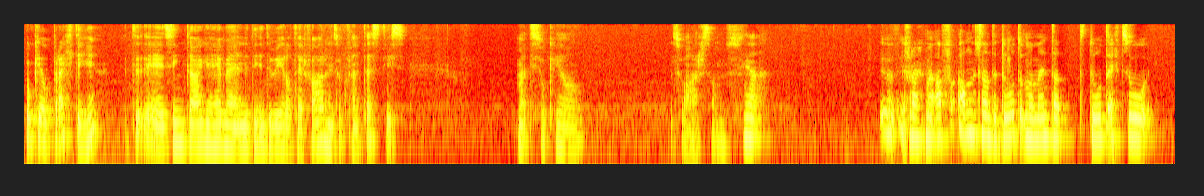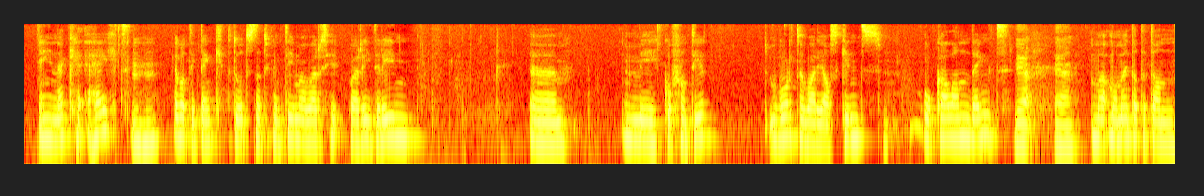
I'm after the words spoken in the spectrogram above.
Ook heel prachtig, hè. Het, eh, zintuigen hebben en de, de wereld ervaren is ook fantastisch. Maar het is ook heel zwaar soms. Ja. Ik vraag me af, anders dan de dood, op het moment dat de dood echt zo in je nek. Mhm. Hè, Want ik denk, de dood is natuurlijk een thema waar, waar iedereen ehm, mee geconfronteerd wordt en waar je als kind ook al aan denkt. Ja, ja. Maar op het moment dat het dan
